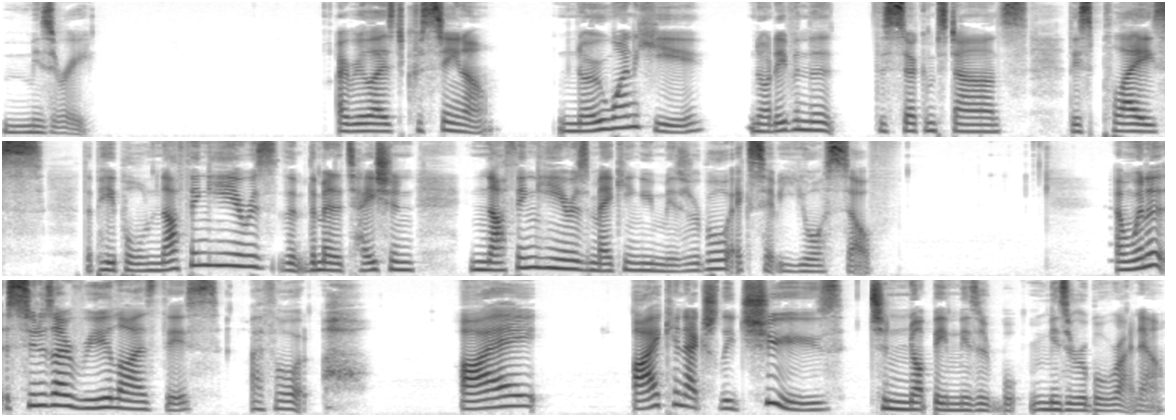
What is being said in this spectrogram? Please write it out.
misery. I realized, Christina, no one here, not even the, the circumstance, this place, the people, nothing here is the, the meditation, nothing here is making you miserable except yourself. And when as soon as I realized this, I thought, oh, I I can actually choose to not be miserable miserable right now.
